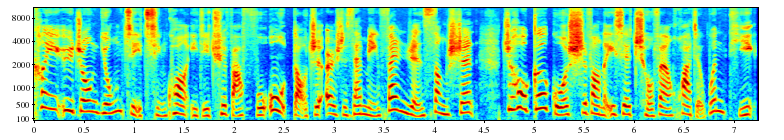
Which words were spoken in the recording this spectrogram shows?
抗议狱中拥挤情况以及缺乏服务，导致二十三名犯人丧生。之后，各国释放了一些囚犯化解问题。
